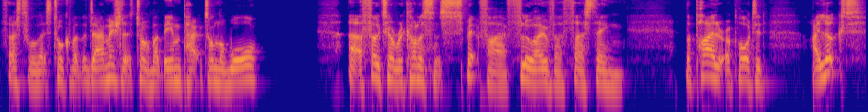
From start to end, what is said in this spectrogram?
first of all, let's talk about the damage. Let's talk about the impact on the war. Uh, a photo reconnaissance Spitfire flew over first thing. The pilot reported, I looked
